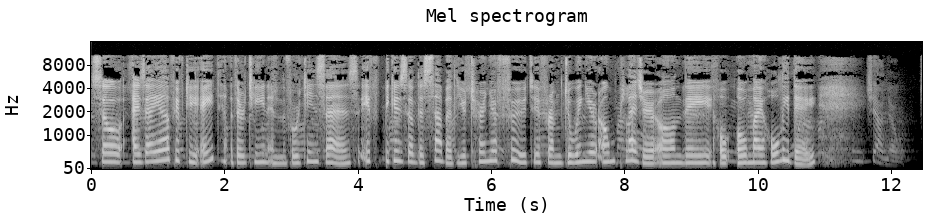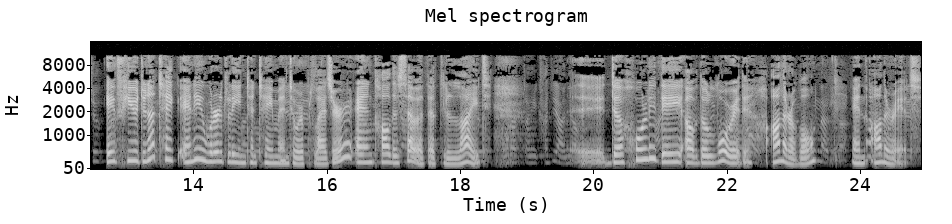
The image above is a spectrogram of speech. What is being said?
So Isaiah 58, 13 and 14 says, If because of the Sabbath you turn your foot from doing your own pleasure on the on my holy day, if you do not take any worldly entertainment or pleasure and call the Sabbath a delight, uh, the holy day of the Lord honorable and honor it.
